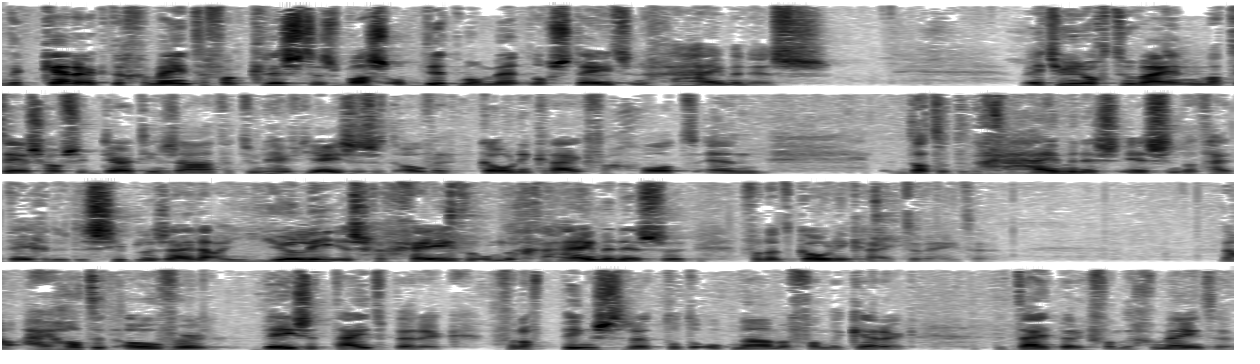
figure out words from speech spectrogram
de, kerk, de gemeente van Christus, was op dit moment nog steeds een geheimenis. Weet jullie nog, toen wij in Matthäus hoofdstuk 13 zaten, toen heeft Jezus het over het koninkrijk van God en dat het een geheimenis is en dat hij tegen de discipelen zeide, aan jullie is gegeven om de geheimenissen van het koninkrijk te weten. Nou, hij had het over deze tijdperk, vanaf Pinksteren tot de opname van de kerk, de tijdperk van de gemeente.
